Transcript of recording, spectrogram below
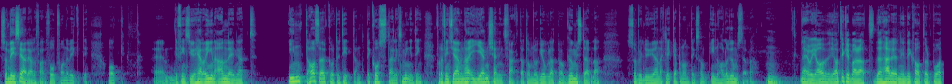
som vi ser det i alla fall, fortfarande viktig. Och eh, det finns ju heller ingen anledning att inte ha sökord i titeln. Det kostar liksom ingenting. För det finns ju även den här igenkänningsfaktorn att om du har googlat på gummistövlar så vill du ju gärna klicka på någonting som innehåller gummistövlar. Mm. Nej, och jag, jag tycker bara att det här är en indikator på att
